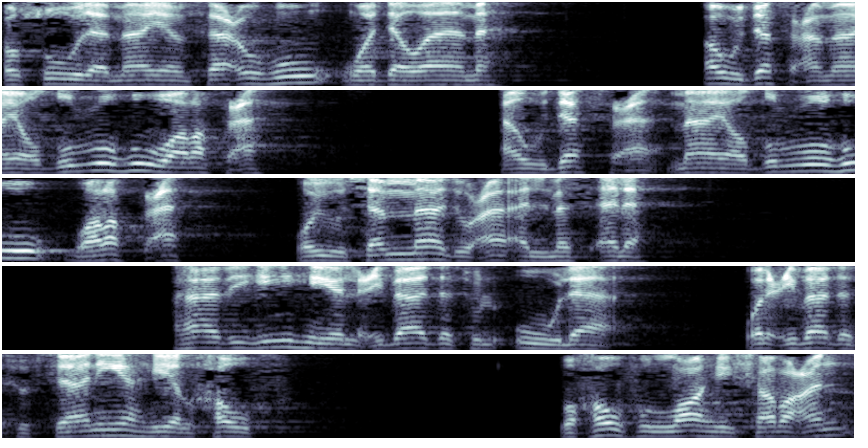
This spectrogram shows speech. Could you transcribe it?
حصول ما ينفعه ودوامه. أو دفع ما يضره ورفعه. أو دفع ما يضره ورفعه. ويسمى دعاء المسألة. هذه هي العبادة الأولى. والعبادة الثانية هي الخوف. وخوف الله شرعا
